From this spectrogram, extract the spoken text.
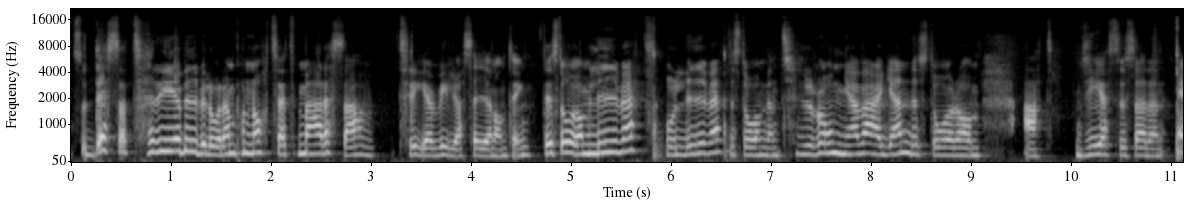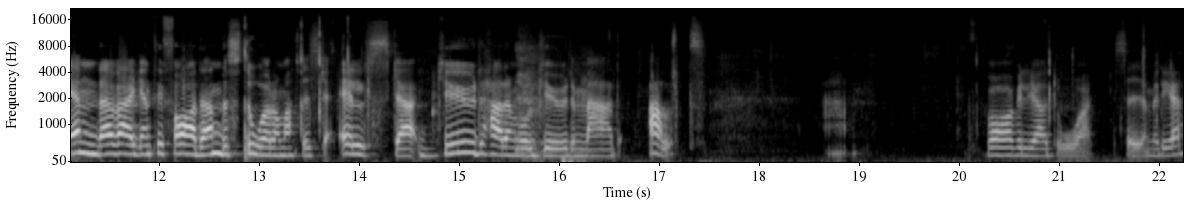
Så dessa tre bibelorden på något sätt med dessa tre vill jag säga någonting. Det står om livet och livet, det står om den trånga vägen, det står om att Jesus är den enda vägen till Fadern. Det står om att vi ska älska Gud, Herren vår Gud, med allt. Ehm, vad vill jag då säga med det?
